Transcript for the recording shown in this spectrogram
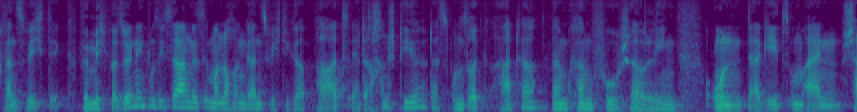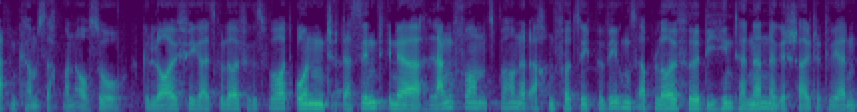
ganz wichtig. Für mich persönlich muss ich sagen, ist immer noch ein ganz wichtiger Part der Drachenstil. Das ist unsere Kata beim Kung Fu Shaolin. Und da geht es um einen Schatten Hakenkampf sagt man auch so geläufig als geläufiges Wort. Und das sind in der Langform 248 Bewegungsabläufe, die hintereinander geschaltet werden.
